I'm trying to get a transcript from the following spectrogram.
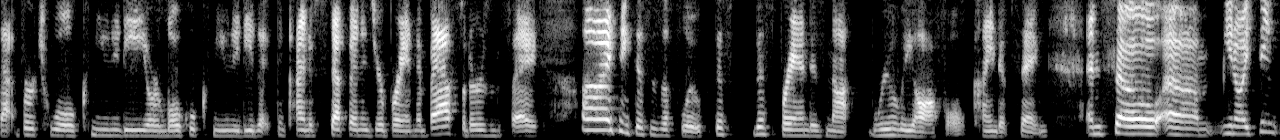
that virtual community or local community that can kind of step in as your brand ambassadors and say, I think this is a fluke. This this brand is not really awful, kind of thing. And so, um, you know, I think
